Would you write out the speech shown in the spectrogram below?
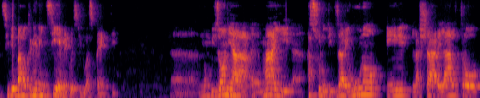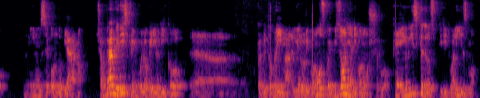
si debbano tenere insieme questi due aspetti. Eh, non bisogna eh, mai eh, assolutizzare uno e lasciare l'altro in un secondo piano. C'è un grande rischio in quello che io dico, eh, ho detto prima, io lo riconosco e bisogna riconoscerlo, che è il rischio dello spiritualismo,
